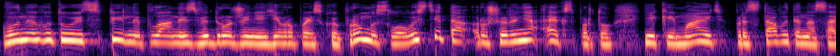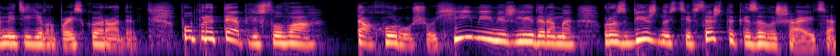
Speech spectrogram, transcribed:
Вони готують спільний план із відродження європейської промисловості та розширення експорту, який мають представити на саміті Європейської ради. Попри теплі слова. Та хорошу хімію між лідерами розбіжності все ж таки залишаються.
